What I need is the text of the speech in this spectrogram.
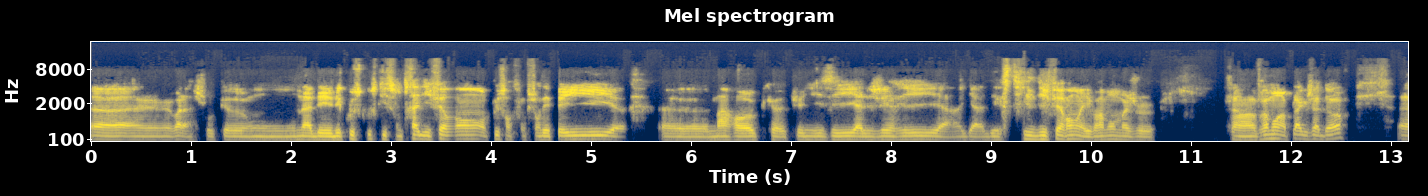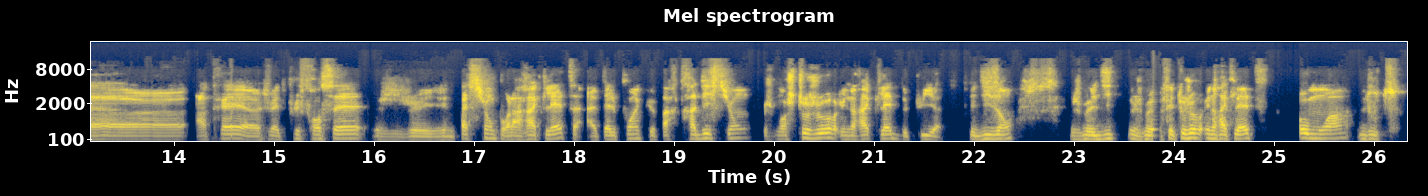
Euh, voilà, je trouve qu'on a des, des, couscous qui sont très différents, en plus en fonction des pays. Euh, Maroc, Tunisie, Algérie, il y, a, des styles différents et vraiment, moi, je c'est vraiment un plat que j'adore. Euh, après, je vais être plus français. J'ai une passion pour la raclette à tel point que par tradition, je mange toujours une raclette depuis dix ans. Je me dis, je me fais toujours une raclette au mois d'août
